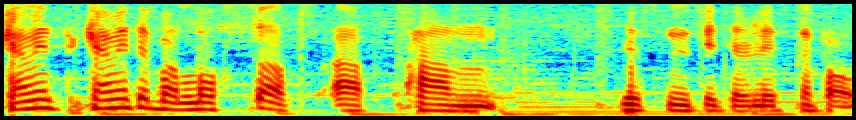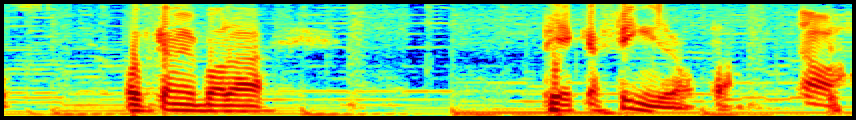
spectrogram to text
Kan vi, inte, kan vi inte bara låtsas att han just nu sitter och lyssnar på oss? Och så kan vi bara peka finger åt honom. Ja.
